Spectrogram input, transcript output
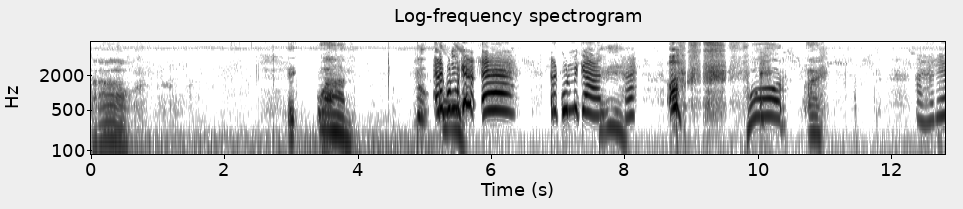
দাঁড়াও। এই ওয়ান এটা কোন মিকার? এ এটা কোন মিকার. হ্যাঁ। উফ। ফোর। আরে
